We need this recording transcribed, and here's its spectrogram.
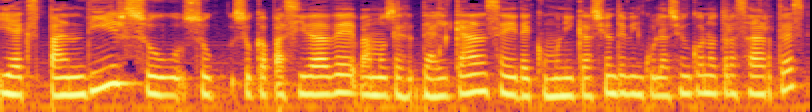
y a expandir su, su, capacidad de, vamos, de, alcance y de comunicación, de vinculación con otras artes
